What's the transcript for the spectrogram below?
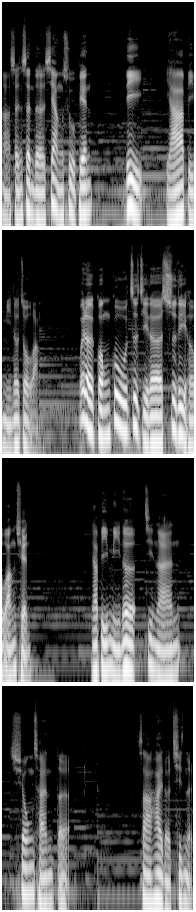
啊神圣的橡树边立亚比米勒做王。为了巩固自己的势力和王权，亚比米勒竟然凶残的杀害了亲人。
